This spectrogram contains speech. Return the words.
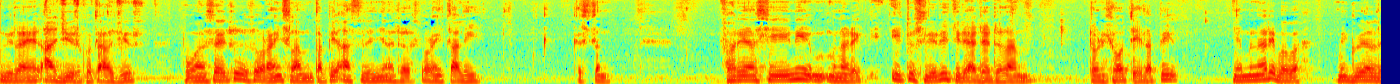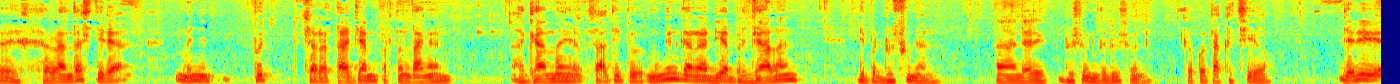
wilayah Algiers, kota Algiers, penguasa itu seorang Islam, tapi aslinya adalah seorang Itali Kristen. Variasi ini menarik. Itu sendiri tidak ada dalam Don Quixote, tapi yang menarik bahwa Miguel de Cervantes tidak menyebut secara tajam pertentangan agama saat itu. Mungkin karena dia berjalan di pedusunan uh, dari dusun ke dusun ke kota kecil. Jadi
